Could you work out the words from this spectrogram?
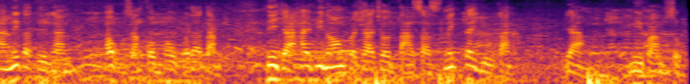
งานนี้ก็คืองานพหุสังคมพหุวัฒนธรรม ที่จะให้พี่น้องประชาชนต่างศาสนิกได้อยู่กัน อย่างมีความสุข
